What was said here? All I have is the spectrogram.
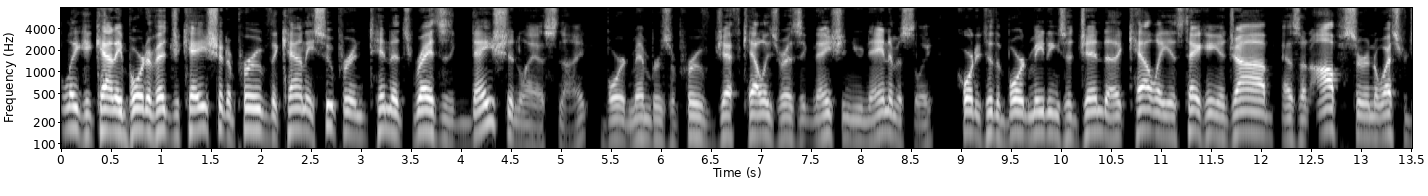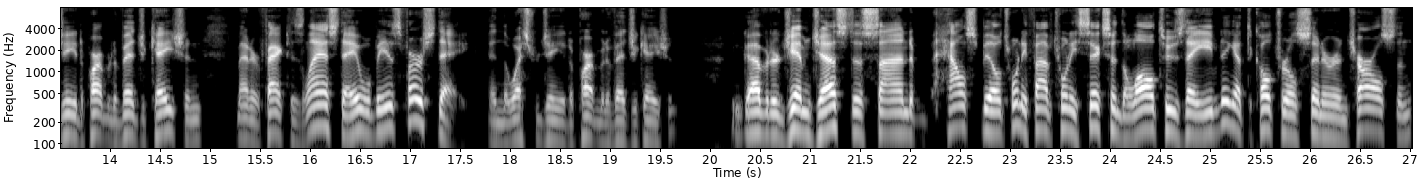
Lincoln County Board of Education approved the county superintendent's resignation last night. Board members approved Jeff Kelly's resignation unanimously. According to the board meeting's agenda, Kelly is taking a job as an officer in the West Virginia Department of Education. Matter of fact, his last day will be his first day in the West Virginia Department of Education. Governor Jim Justice signed House Bill 2526 into law Tuesday evening at the Cultural Center in Charleston.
